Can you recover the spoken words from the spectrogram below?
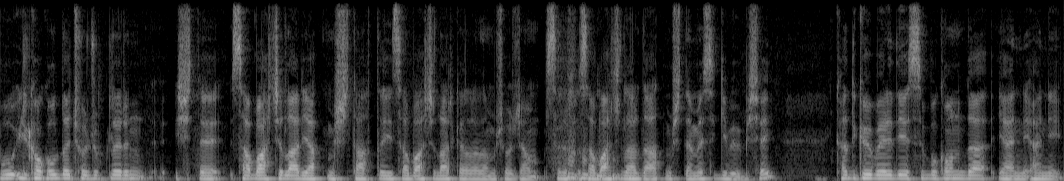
bu ilkokulda çocukların işte sabahçılar yapmış, tahtayı sabahçılar karalamış hocam, sınıfı sabahçılar dağıtmış demesi gibi bir şey. Kadıköy Belediyesi bu konuda yani hani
